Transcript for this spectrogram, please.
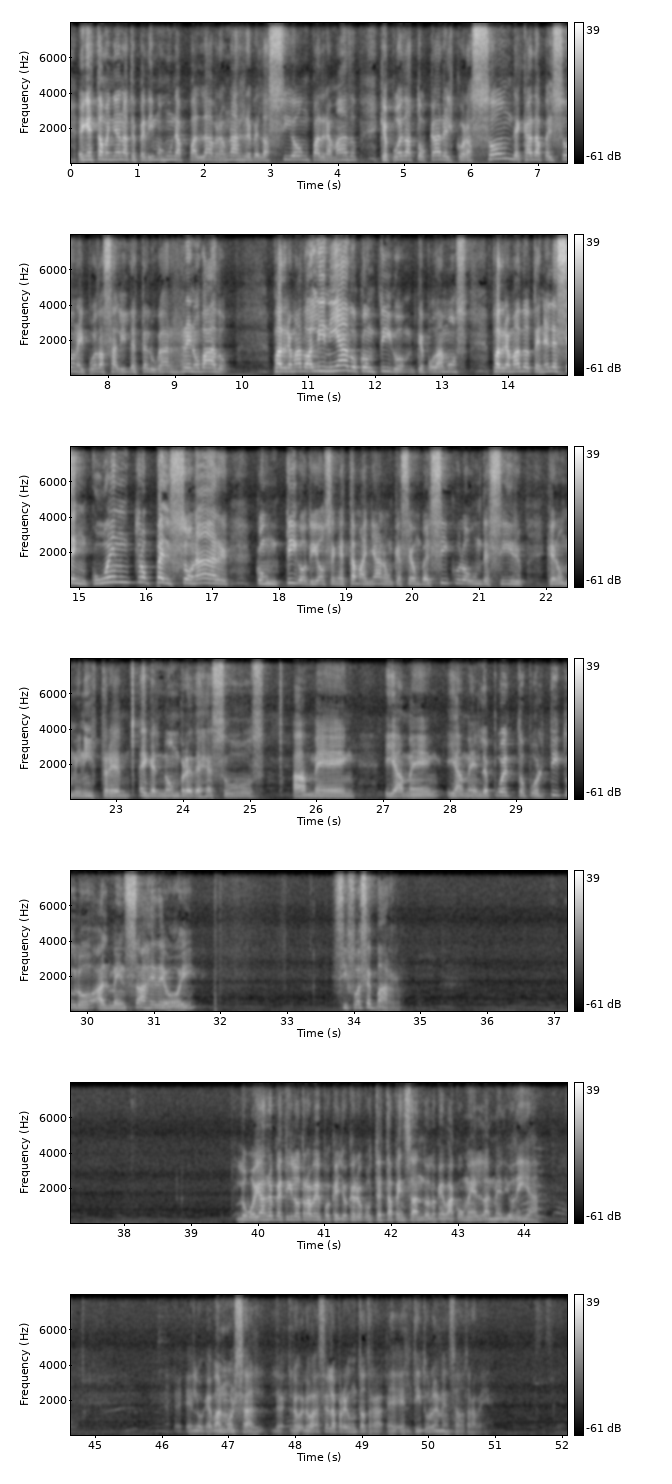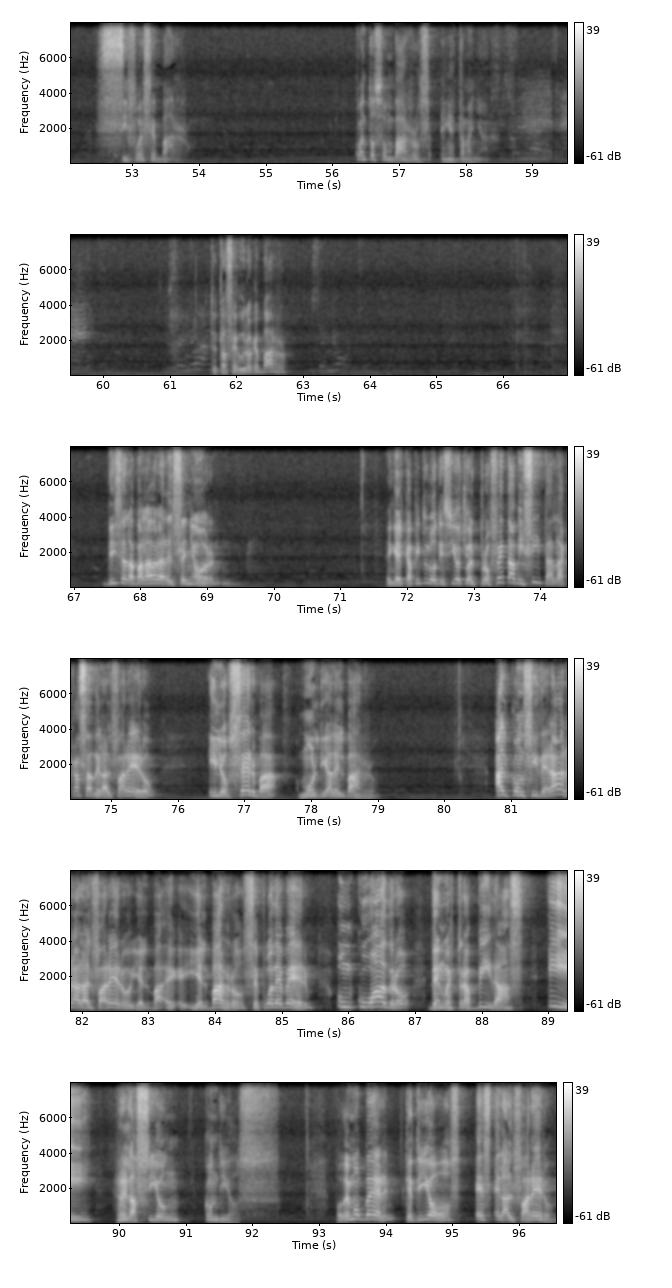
En esta mañana te pedimos una palabra, una revelación, Padre amado, que pueda tocar el corazón de cada persona y pueda salir de este lugar renovado. Padre amado, alineado contigo, que podamos, Padre amado, tener ese encuentro personal contigo, Dios, en esta mañana, aunque sea un versículo, un decir que nos ministre en el nombre de Jesús. Amén y amén y amén. Le he puesto por título al mensaje de hoy, si fuese barro. Lo voy a repetir otra vez porque yo creo que usted está pensando lo que va a comer al mediodía en lo que va a almorzar, le, voy a hacer la pregunta otra, el título del mensaje otra vez. Si fuese barro, ¿cuántos son barros en esta mañana? ¿Usted está seguro que es barro? Dice la palabra del Señor en el capítulo 18, el profeta visita la casa del alfarero y le observa moldear el barro. Al considerar al alfarero y el, eh, eh, barro, se puede ver un cuadro de nuestras vidas y relación con Dios. Podemos ver que Dios es el alfarero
